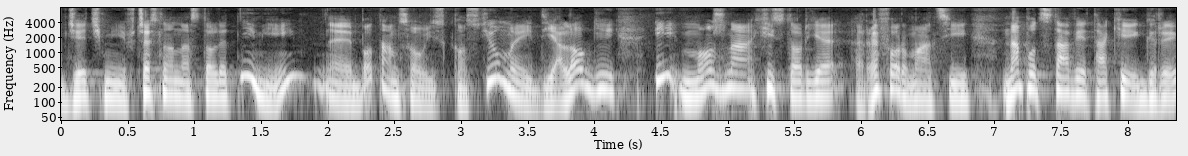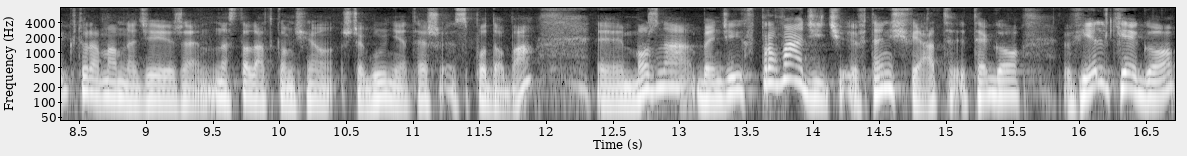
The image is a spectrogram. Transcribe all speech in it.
dziećmi wczesnonastoletnimi, e, bo tam są i kostiumy, i dialogi, i można historię reformacji na podstawie takiej gry, która mam nadzieję, że nastolatkom się szczególnie też spodoba. E, Można będzie ich wprowadzić w ten świat tego wielkiego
